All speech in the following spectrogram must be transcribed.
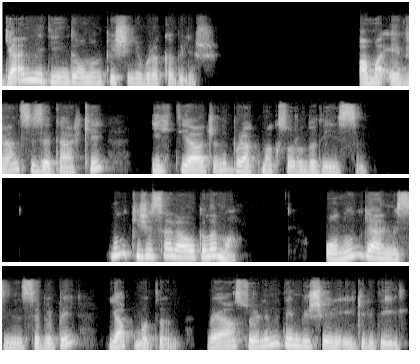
gelmediğinde onun peşini bırakabilir. Ama evren size der ki ihtiyacını bırakmak zorunda değilsin. Bunu kişisel algılama. Onun gelmesinin sebebi yapmadığın veya söylemediğin bir şeyle ilgili değil.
